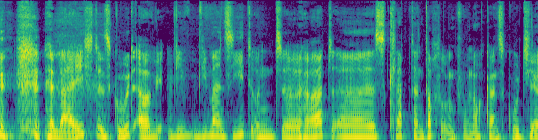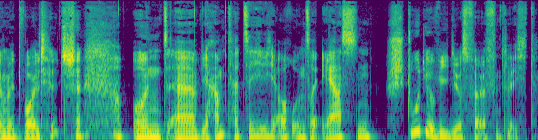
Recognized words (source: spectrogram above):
leicht ist gut, aber wie, wie man sieht und äh, hört, äh, es klappt dann doch irgendwo noch ganz gut hier mit Voltage. Und äh, wir haben tatsächlich auch unsere ersten Studiovideos veröffentlicht.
